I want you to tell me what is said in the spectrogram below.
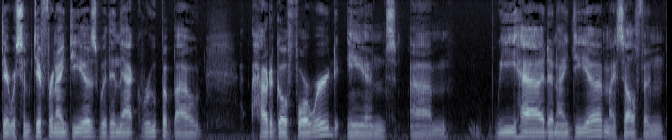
there were some different ideas within that group about how to go forward. And um, we had an idea, myself and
